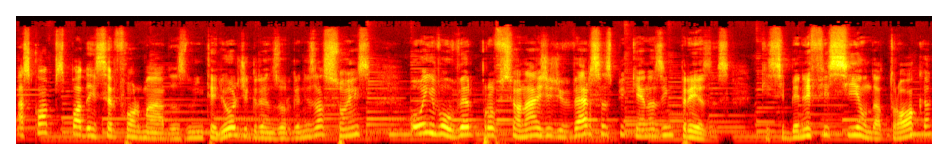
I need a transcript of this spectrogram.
As COPs podem ser formadas no interior de grandes organizações ou envolver profissionais de diversas pequenas empresas que se beneficiam da troca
